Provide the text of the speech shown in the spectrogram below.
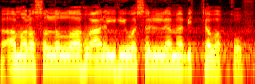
فأمر صلى الله عليه وسلم بالتوقف.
